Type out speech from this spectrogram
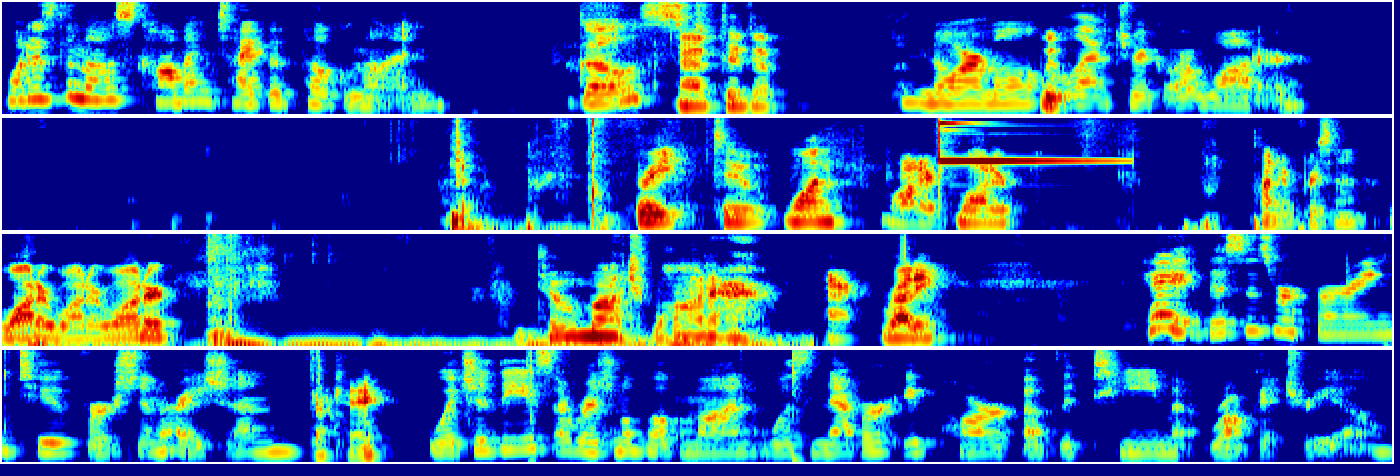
What is the most common type of Pokemon? Ghost, Uh, to the- normal, we- electric, or water? three, two, one. Water. Water, Hundred percent. water, water, water. Too much water. All right, ready. Okay, this is referring to first generation. Okay. Which of these original Pokemon was never a part of the Team Rocket trio?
